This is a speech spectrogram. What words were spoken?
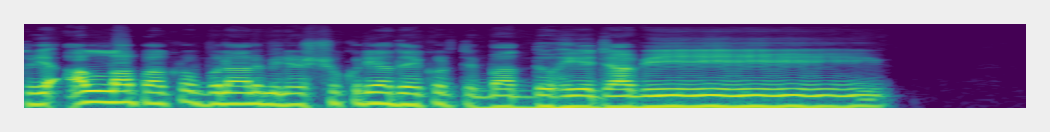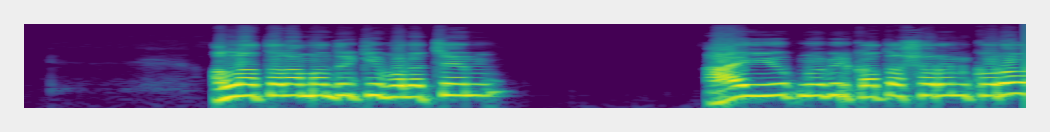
তুই আল্লাহ পাকরবুল আলমিনের শুক্রিয়া আদায় করতে বাধ্য হয়ে যাবি। আল্লাহ তালা আমাদেরকে বলেছেন আইয়ুব নবীর কথা স্মরণ করো।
